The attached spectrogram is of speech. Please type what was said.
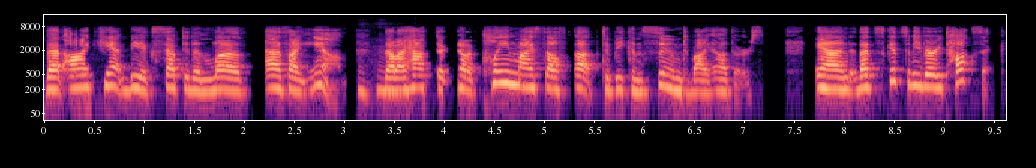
that I can't be accepted and loved as I am, mm-hmm. that I have to kind of clean myself up to be consumed by others. And that gets to be very toxic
